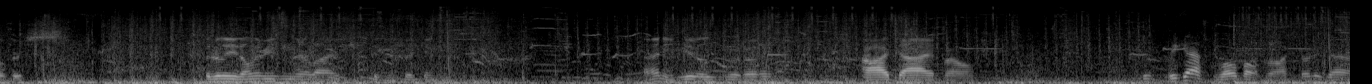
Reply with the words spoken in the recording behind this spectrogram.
Of. Literally, the only reason they're alive is because freaking. I need heals, bro. Oh, I died, bro. Dude, big ass robot, bro. I swear to God.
